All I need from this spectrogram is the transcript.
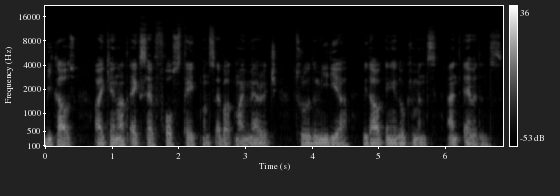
Because I cannot accept false statements about my marriage through the media without any documents and evidence.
